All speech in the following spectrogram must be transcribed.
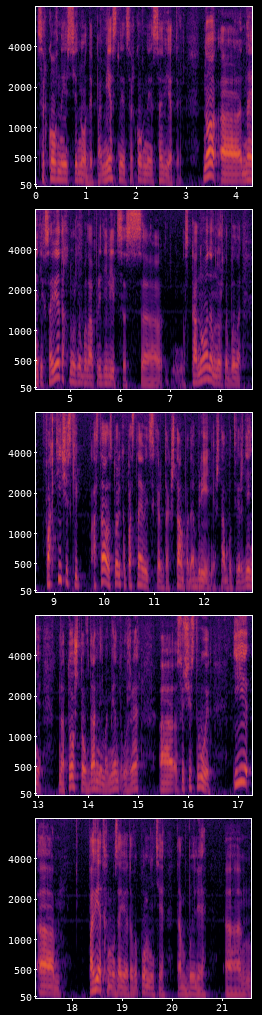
церковные синоды, поместные церковные советы. Но э, на этих советах нужно было определиться с, э, с каноном, нужно было фактически осталось только поставить, скажем так, штамп одобрения, штамп утверждения на то, что в данный момент уже э, существует. И э, по Ветхому Завету, вы помните, там были, э,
